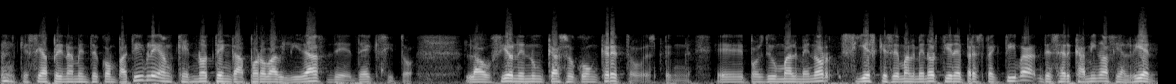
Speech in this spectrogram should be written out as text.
que sea plenamente compatible aunque no tenga probabilidad de, éxito la opción en un caso concreto eh, pues de un mal menor si es que ese mal menor tiene perspectiva de ser camino hacia el bien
